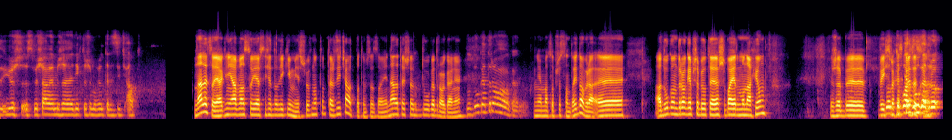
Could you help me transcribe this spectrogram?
już słyszałem, że niektórzy mówią teraz idź out. no ale co, jak nie awansuje w sensie do Ligi Mistrzów, no to też zjedź out po tym sezonie, no ale to jeszcze długa droga, nie? No długa droga, no. Nie ma co przesądzać. Dobra. e, a długą drogę przebył też Bayern Monachium, żeby wyjść no trochę to z była kryzysu. długa droga.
